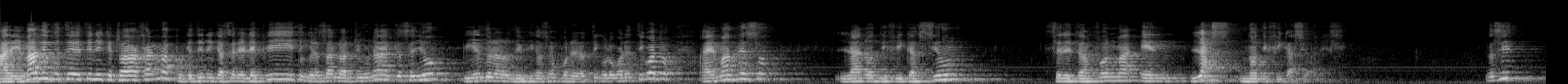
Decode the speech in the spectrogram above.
Además de que ustedes tienen que trabajar más, porque tienen que hacer el escrito, ingresarlo al tribunal, qué sé yo, pidiendo la notificación por el artículo 44. Además de eso, la notificación se le transforma en las notificaciones. Es decir,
